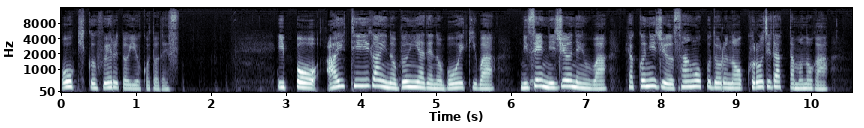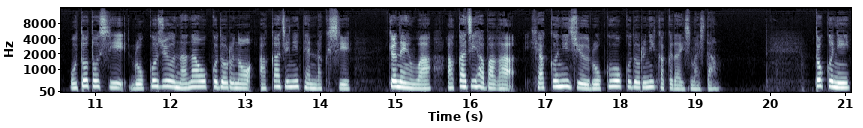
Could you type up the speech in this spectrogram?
大きく増えるということです。一方 IT 以外の分野での貿易は2020年は123億ドルの黒字だったものがおととし67億ドルの赤字に転落し去年は赤字幅が126億ドルに拡大しました。特に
